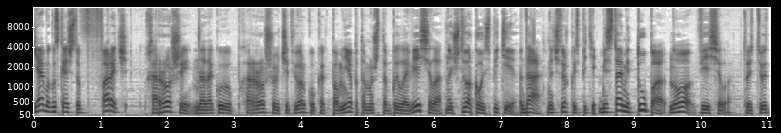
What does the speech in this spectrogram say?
я могу сказать, что Фарыч хороший на такую хорошую четверку, как по мне, потому что было весело. На четверку из пяти. Да, на четверку из пяти. Местами тупо, но весело. То есть вот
